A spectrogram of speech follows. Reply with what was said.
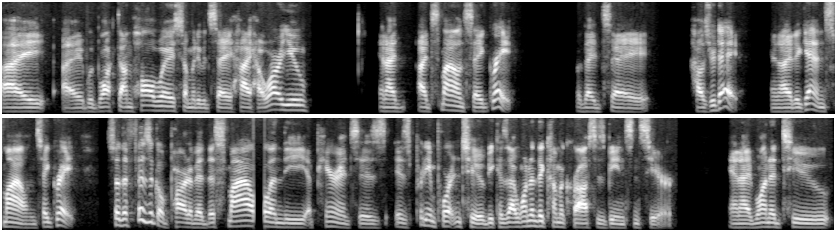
I I would walk down the hallway, somebody would say, "Hi, how are you?" And I'd I'd smile and say, "Great." Or they'd say, "How's your day?" And I'd again smile and say, "Great." So the physical part of it, the smile and the appearance is is pretty important too because I wanted to come across as being sincere. And I wanted to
